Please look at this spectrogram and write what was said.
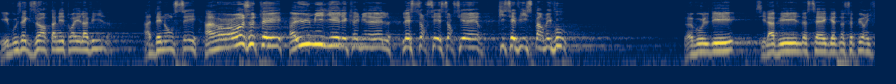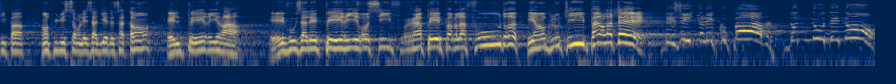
il vous exhorte à nettoyer la ville, à dénoncer, à rejeter, à humilier les criminels, les sorciers et sorcières qui sévissent parmi vous. Je vous le dis, si la ville de Séguet ne se purifie pas en punissant les alliés de Satan, elle périra. Et vous allez périr aussi frappés par la foudre et engloutis par la terre. Désigne les coupables Donne-nous des noms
